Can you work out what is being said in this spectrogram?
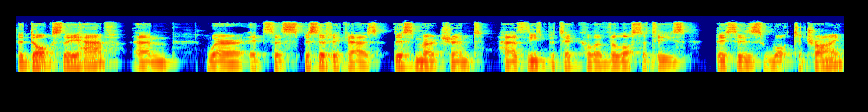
the docs they have, um, where it's as specific as this merchant has these particular velocities. This is what to try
